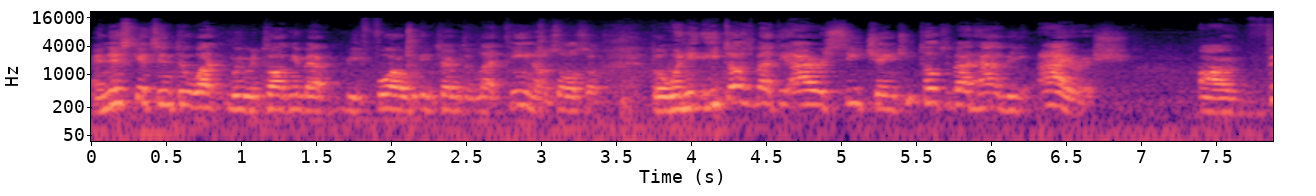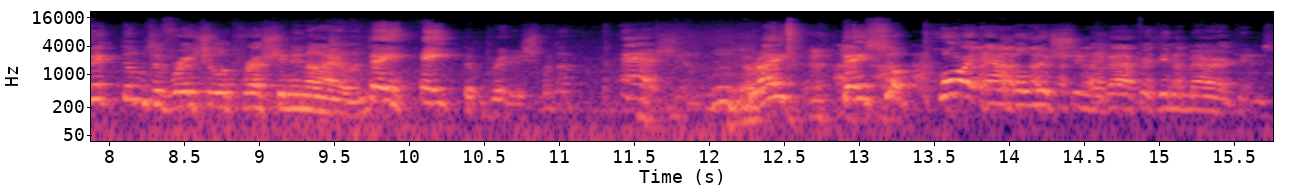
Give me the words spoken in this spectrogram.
And this gets into what we were talking about before in terms of Latinos also. But when he, he talks about the Irish sea change, he talks about how the Irish are victims of racial oppression in Ireland. They hate the British with a passion, right? They support abolition of African Americans.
